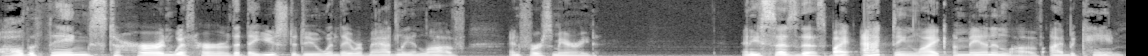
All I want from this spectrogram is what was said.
all the things to her and with her that they used to do when they were madly in love and first married. And he says this by acting like a man in love, I became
